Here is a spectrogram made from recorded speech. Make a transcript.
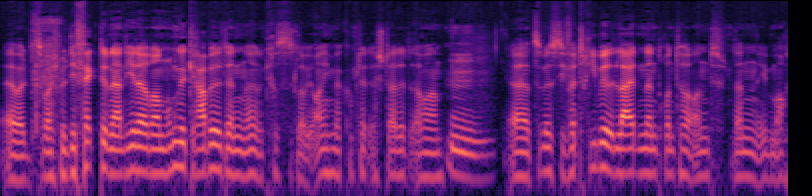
äh, weil zum Beispiel Defekte, dann hat jeder dran rumgegrabbelt, dann äh, kriegst du es glaube ich auch nicht mehr komplett erstattet, aber Hm. äh, zumindest die Vertriebe leiden dann drunter und dann eben auch,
